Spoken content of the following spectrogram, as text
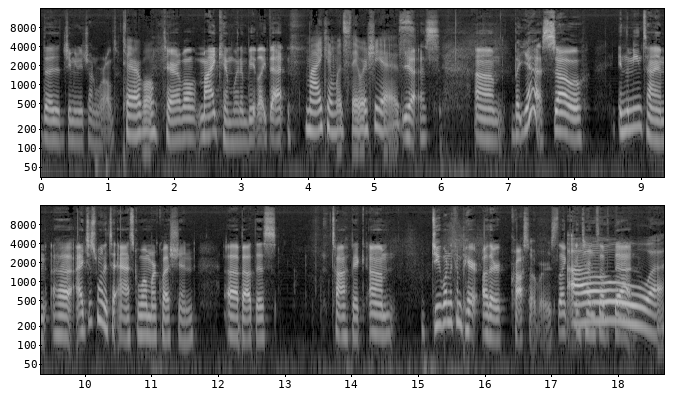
the Jimmy Neutron world? Terrible. Terrible. My Kim wouldn't be like that. My Kim would stay where she is. yes. Um, but yeah, so in the meantime, uh, I just wanted to ask one more question uh, about this topic. Um, do you want to compare other crossovers, like in terms of that, Oh,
